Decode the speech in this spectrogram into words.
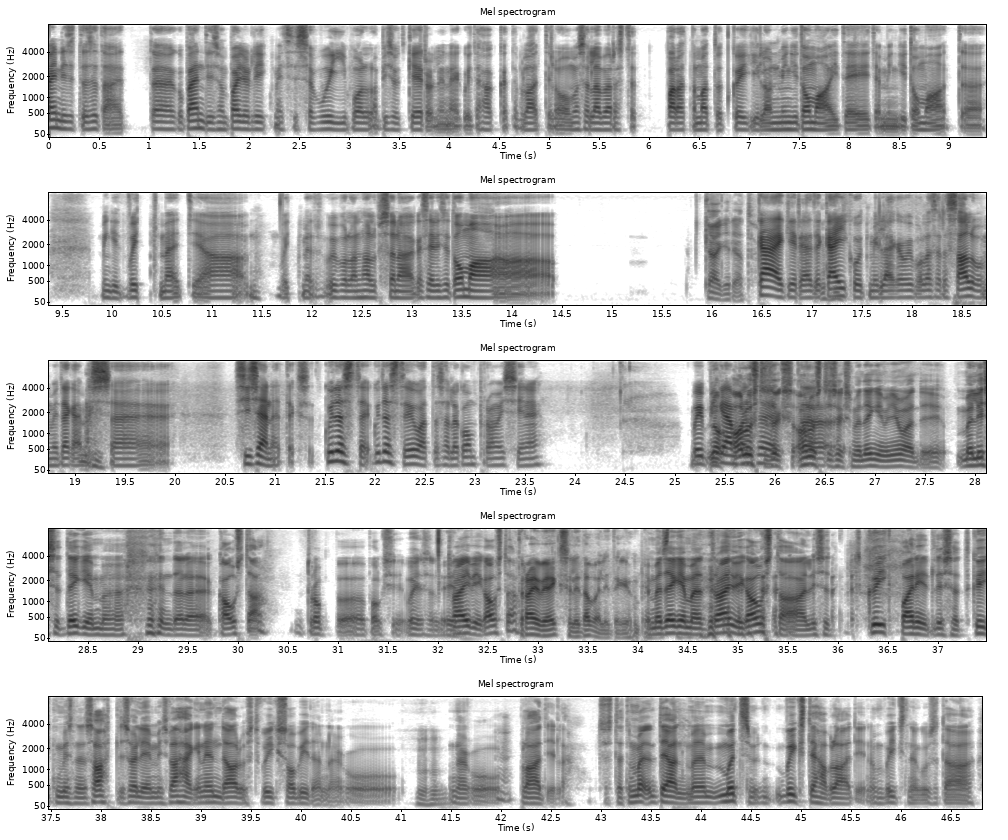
Mainisite seda, et äh, kui bändis on palju liikmeid, siis see võib olla pisut keeruline, kui te hakkate plaati looma, sellepärast et paratamatult kõigil on mingid oma ideed ja mingid omad äh, mingid võtmed ja noh, võtmed võib-olla on halb sõna, aga sellised oma käekirjad. käekirjad ja Mhm. käigud, millega võib-olla sellesse albumi tegemisse sisenetakse, et kuidas te, kuidas te jõuate selle kompromissini? Või no pigem on alustuseks see, et..., alustuseks me tegime niimoodi, me lihtsalt tegime endale kausta, Dropboxi või seal Ei. Drive'i kausta Drive'i Exceli tabeli tegime. ja me tegime Drive'i kausta lihtsalt, kõik panid lihtsalt kõik, mis neil sahtlis oli ja mis vähegi nende arust võiks sobida nagu, Mhm. nagu Mhm. plaadile. sest et ma tean, me mõtlesime, et võiks teha plaadi, noh, võiks nagu seda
